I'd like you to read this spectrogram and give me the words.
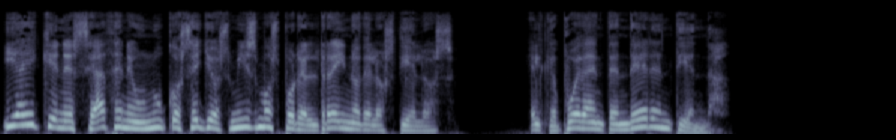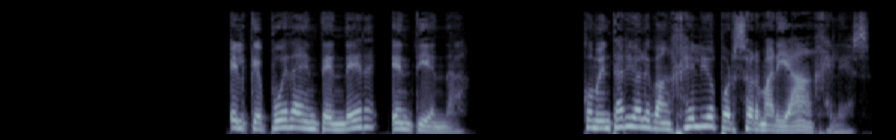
y hay quienes se hacen eunucos ellos mismos por el reino de los cielos. El que pueda entender, entienda. El que pueda entender, entienda. Comentario al Evangelio por Sor María Ángeles.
